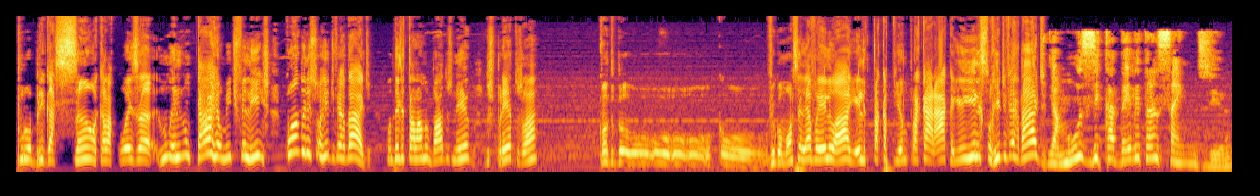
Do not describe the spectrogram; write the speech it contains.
por obrigação, aquela coisa. Ele não tá realmente feliz. Quando ele sorri de verdade? Quando ele tá lá no bar dos negros, dos pretos lá. Quando do, o, o, o, o, Viggo Mortensen leva ele lá e ele toca piano pra caraca e aí ele sorri de verdade. E a música dele transcende.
